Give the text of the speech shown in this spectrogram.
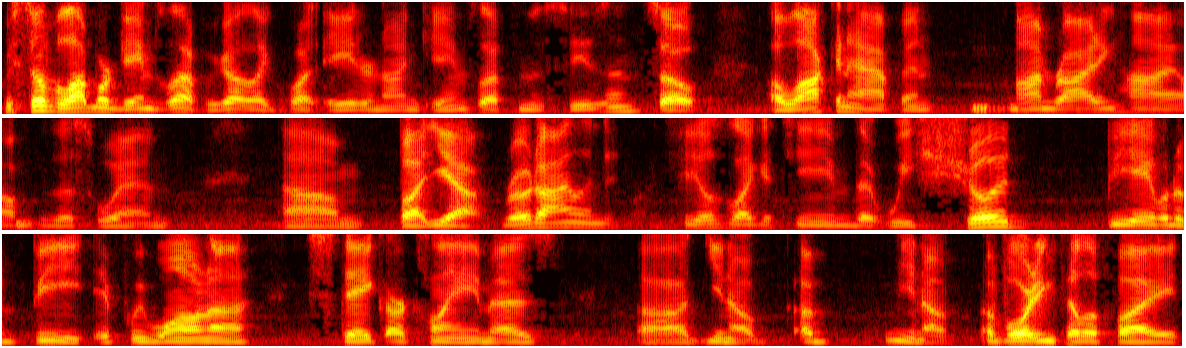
We still have a lot more games left. We got like what eight or nine games left in the season, so a lot can happen. I'm riding high off of this win, um, but yeah, Rhode Island feels like a team that we should be able to beat if we want to stake our claim as, uh, you know, a, you know, avoiding pillow fight,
